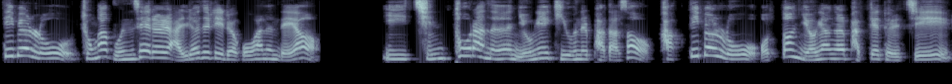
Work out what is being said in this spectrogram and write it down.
띠별로 종합 운세를 알려드리려고 하는데요. 이 진토라는 용의 기운을 받아서 각 띠별로 어떤 영향을 받게 될지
